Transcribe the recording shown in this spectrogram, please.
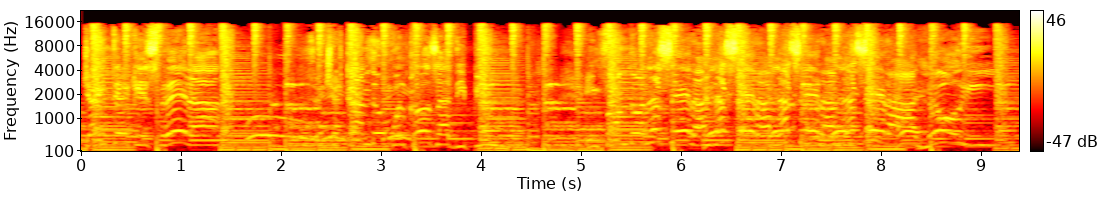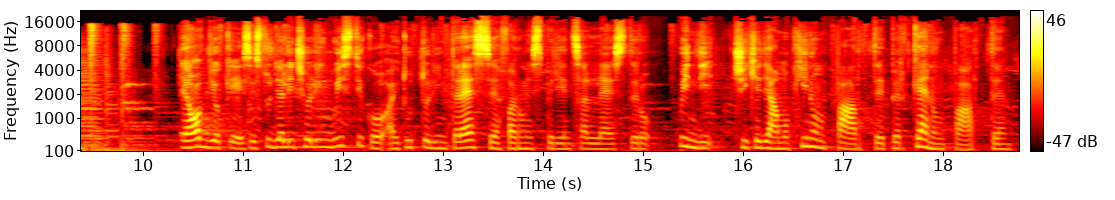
gente che spera, cercando qualcosa di più, in fondo alla sera, alla sera, alla sera, alla sera, noi. È ovvio che se studi al liceo linguistico hai tutto l'interesse a fare un'esperienza all'estero, quindi ci chiediamo chi non parte, perché non parte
